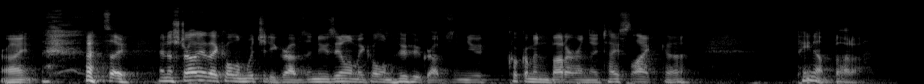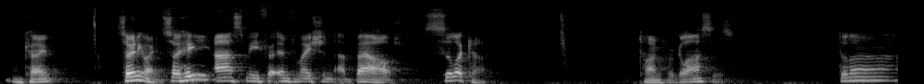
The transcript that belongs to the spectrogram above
right? so in Australia they call them witchetty grubs. In New Zealand we call them huhu grubs, and you cook them in butter and they taste like uh, peanut butter. Okay. So anyway, so he asked me for information about silica. Time for glasses. Ta-da!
